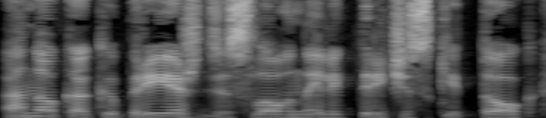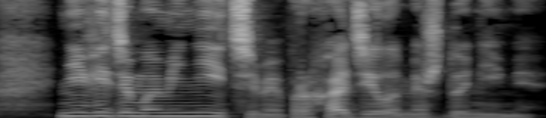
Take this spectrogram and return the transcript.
Оно, как и прежде, словно электрический ток, невидимыми нитями проходило между ними.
